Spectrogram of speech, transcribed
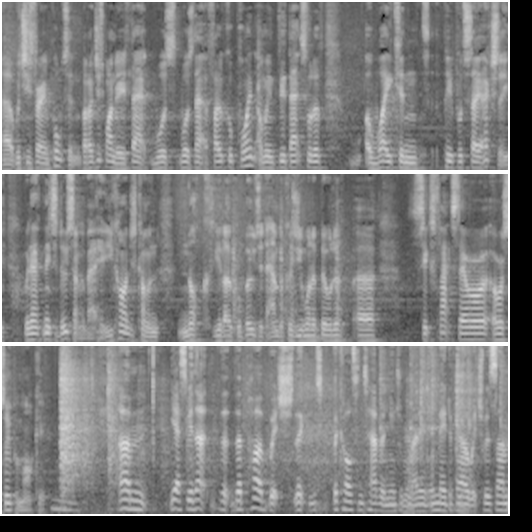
Uh, which is very important. But I just wonder if that was was that a focal point. I mean, did that sort of awaken people to say, actually, we need to do something about here. You can't just come and knock your local boozer down because you want to build a six flats there or, or a supermarket. Um, Yes, I mean that the, the pub, which the, the, Carlton Tavern you're talking yeah. about in, in Maida Vale, which was um,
